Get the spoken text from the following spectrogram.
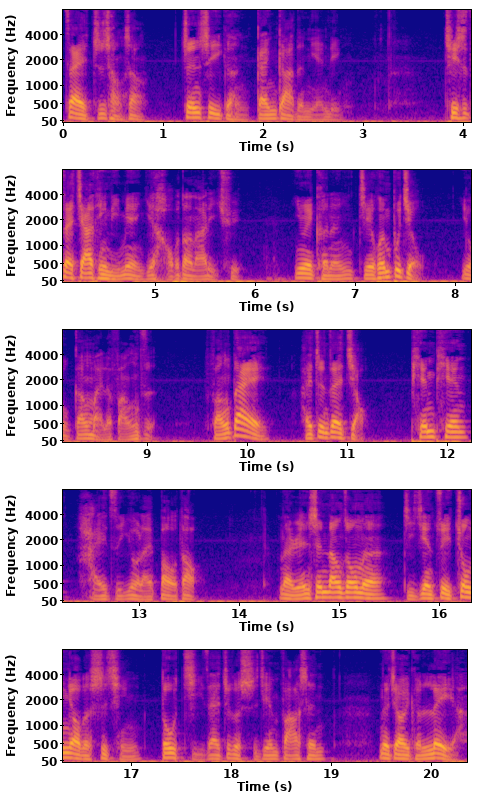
在职场上真是一个很尴尬的年龄。其实，在家庭里面也好不到哪里去，因为可能结婚不久，又刚买了房子，房贷还正在缴。偏偏孩子又来报道，那人生当中呢，几件最重要的事情都挤在这个时间发生，那叫一个累啊！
